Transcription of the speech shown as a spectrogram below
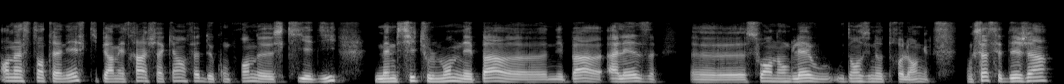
en instantané, ce qui permettra à chacun en fait de comprendre ce qui est dit, même si tout le monde n'est pas n'est pas à l'aise soit en anglais ou, dans une autre langue. Donc ça, c'est déjà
